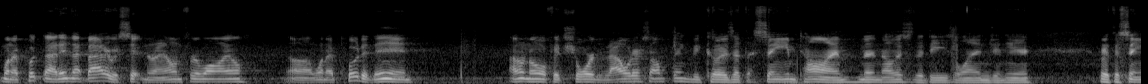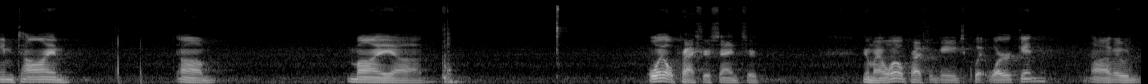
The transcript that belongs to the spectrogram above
when I put that in, that battery was sitting around for a while. Uh, when I put it in, I don't know if it shorted out or something because at the same time, then now this is the diesel engine here, but at the same time, um, my uh, oil pressure sensor know, my oil pressure gauge quit working. Uh, it would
